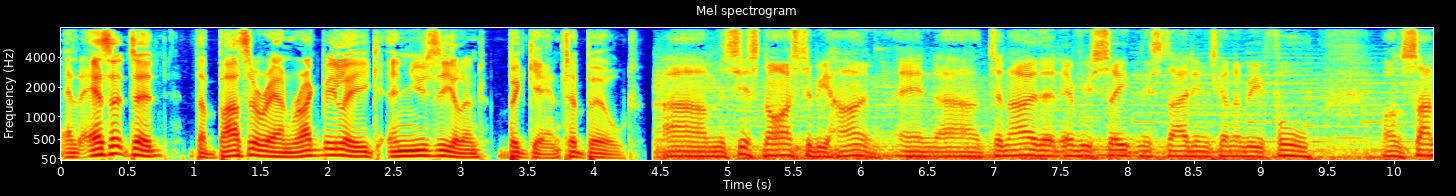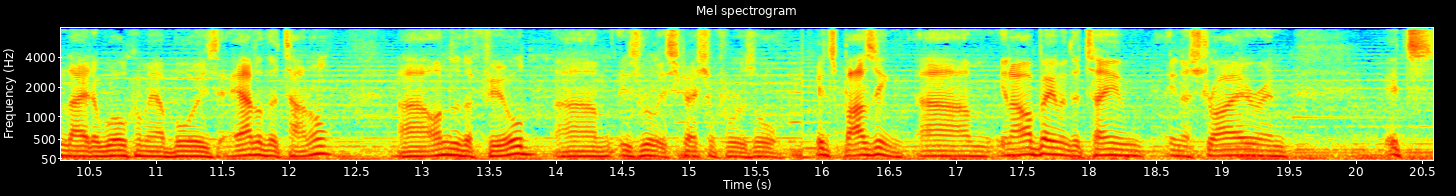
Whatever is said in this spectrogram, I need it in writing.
and as it did, the buzz around rugby league in New Zealand began to build. Um, it's just nice to be home and uh, to know that every seat in this stadium is going to be full on Sunday to welcome our boys out of the tunnel uh, onto the field um, is really special for us all. It's buzzing. Um, you know, I've been with the team in Australia and it's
